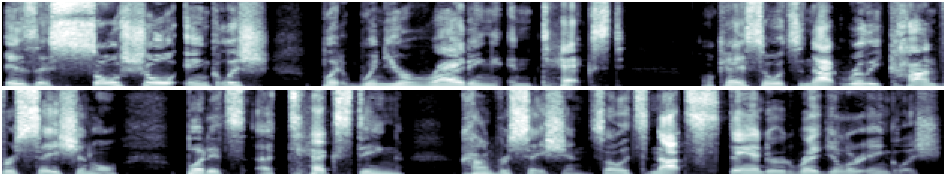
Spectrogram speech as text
it is a social English, but when you're writing in text. Okay, so it's not really conversational, but it's a texting conversation. So it's not standard regular English.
